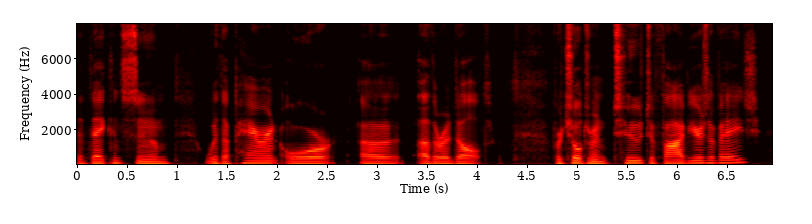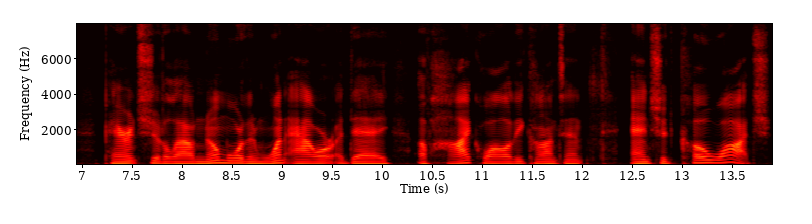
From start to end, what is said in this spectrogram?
that they consume with a parent or uh, other adult. For children 2 to 5 years of age, parents should allow no more than one hour a day of high quality content and should co watch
